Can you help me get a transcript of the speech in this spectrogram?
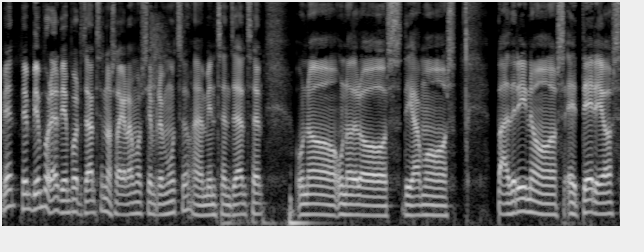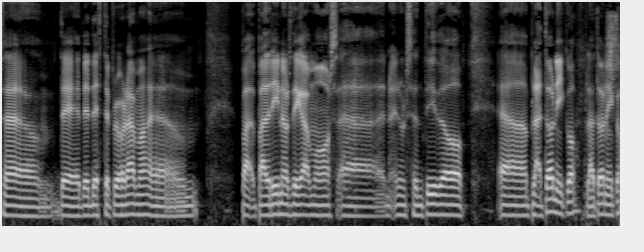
bien, bien, bien por él, bien por Jansen, nos alegramos siempre mucho. Eh, Vincent Jansen, uno, uno de los, digamos, padrinos etéreos em, de, de, este programa. Em, padrinos, digamos, eh, en, un sentido eh, platónico, platónico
